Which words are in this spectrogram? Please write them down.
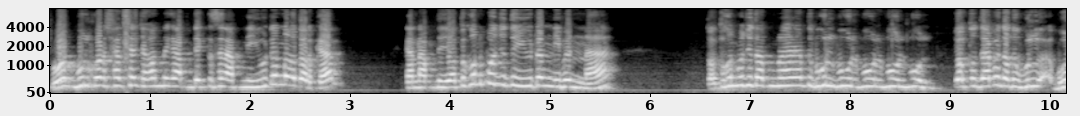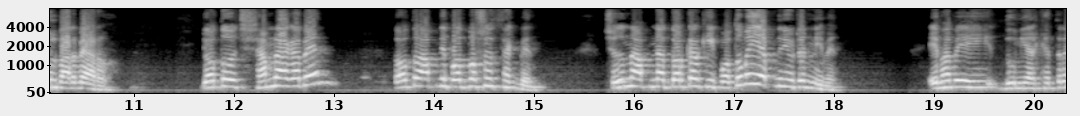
রোড ভুল করার সাথে সাথে যখন থেকে আপনি দেখতেছেন আপনি ইউটার্ন নেওয়া দরকার, কারণ আপনি যতক্ষণ পর্যন্ত ইউটার্ন নেবেন না, ততক্ষণ পর্যন্ত আপনি ভুল ভুল ভুল ভুল ভুল, যত যাবেন তত ভুল ভুল বাড়বে আরও। যত সামনে আগাবেন, তত আপনি পথভ্রষ্ট থাকবেন। সেজন্য আপনার দরকার কি? প্রথমেই আপনি ইউটার্ন নেবেন। এভাবে এই দুনিয়ার ক্ষেত্রে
